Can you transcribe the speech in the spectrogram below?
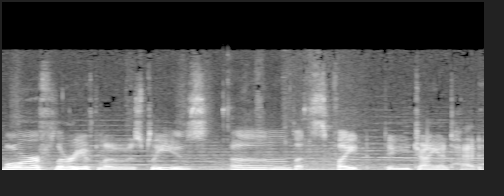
More flurry of blows, please. Uh, let's fight the giant head.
